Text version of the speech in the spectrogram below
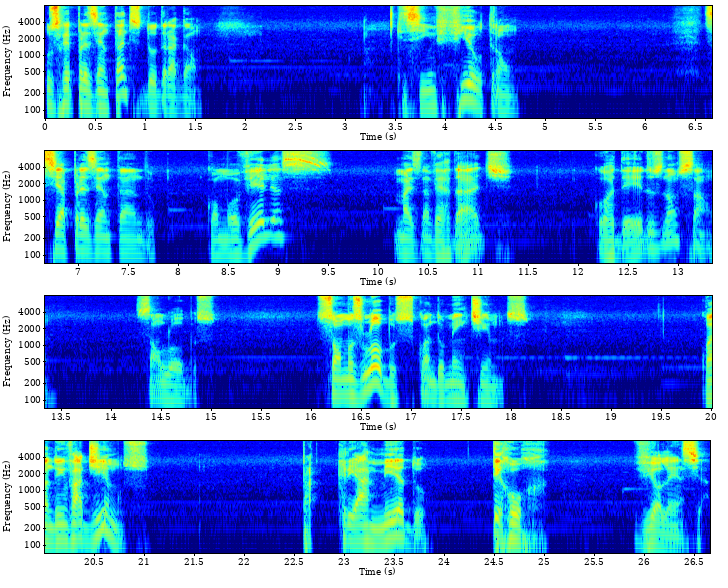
os representantes do dragão, que se infiltram, se apresentando como ovelhas, mas na verdade, cordeiros não são, são lobos. Somos lobos quando mentimos, quando invadimos para criar medo, terror, violência.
